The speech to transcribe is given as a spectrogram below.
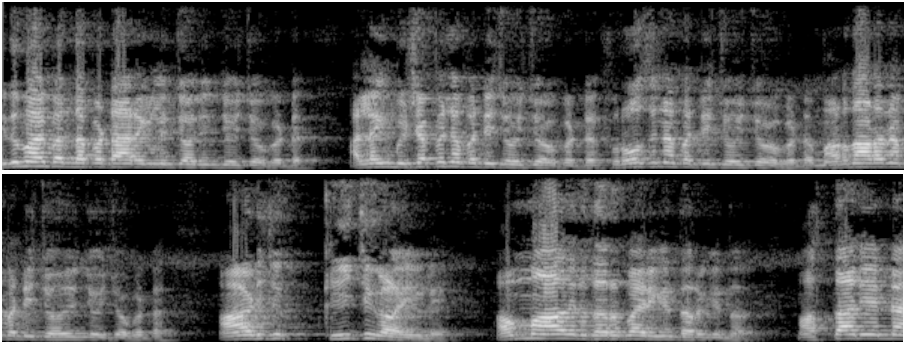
ഇതുമായി ബന്ധപ്പെട്ട ആരെങ്കിലും ചോദ്യം ചോദിച്ചു നോക്കട്ടെ. അല്ലെങ്കിൽ ബിഷപ്പിനെ പറ്റി ചോദിച്ചു നോക്കട്ടെ ഫിറോസിനെ പറ്റി ചോദിച്ചു നോക്കട്ടെ മറുനാടനെ പറ്റി ചോദ്യം ചോദിച്ചു നോക്കട്ടെ അടിച്ച് കീച്ച് കളയൂലേ അമ്മാതിരി തെറുപ്പായിരിക്കും തെറുക്കുന്നത്. മസ്താനി എന്നെ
